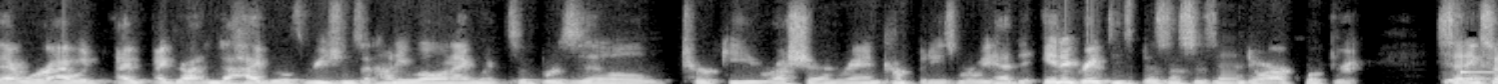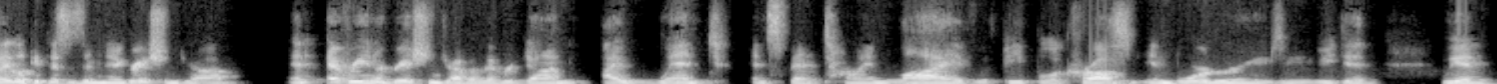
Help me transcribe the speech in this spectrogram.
that were I would I, I got into high growth regions at Honeywell and I went to Brazil, Turkey, Russia, and ran companies where we had to integrate these businesses into our corporate setting. So I look at this as an integration job. And every integration job I've ever done, I went and spent time live with people across in boardrooms, and we did we had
